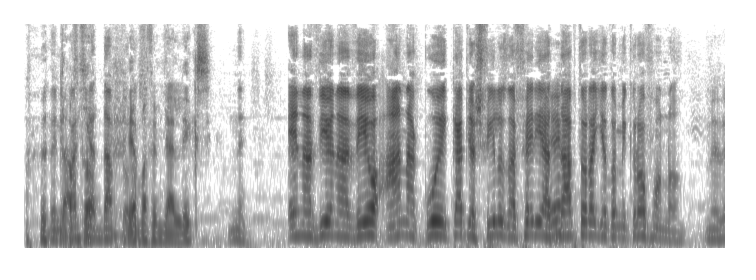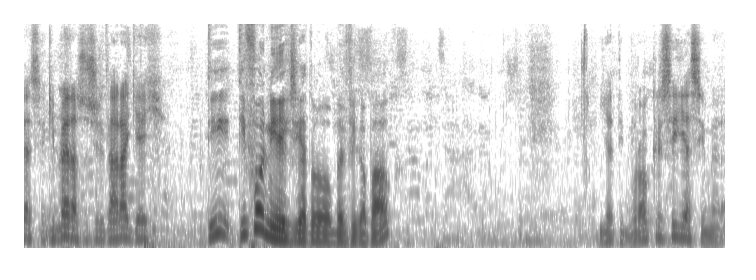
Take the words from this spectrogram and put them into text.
Δεν υπάρχει Αυτό. αντάπτορα. Έμαθε μια λέξη. Ναι. Ένα-δύο, ένα-δύο. Αν ακούει κάποιος φίλος να φέρει Ε. αντάπτορα για το μικρόφωνο. Ναι, δες, εκεί πέρα στο σιρταράκι έχει. Τι, τι φωνή έχεις για το Μπενφίκα Πάοκ; Για την πρόκριση για σήμερα;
